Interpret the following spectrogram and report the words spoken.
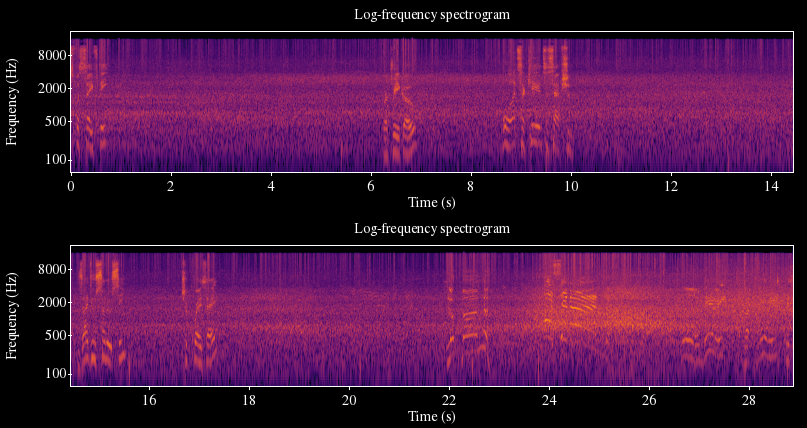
For safety. Rodrygo. Oh, that's a key interception. Zaidu Sanusi. Chukwueze. Lookman! Oh, Osimhen! Oh, nearly, but nearly is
